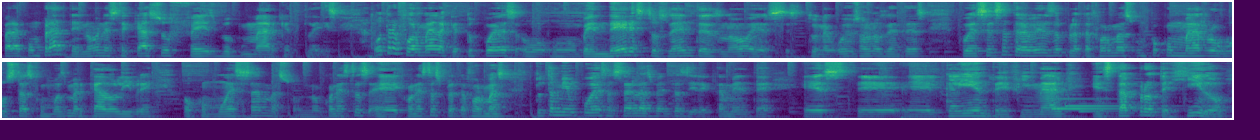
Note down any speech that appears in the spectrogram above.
para comprarte, ¿no? En este caso, Facebook Marketplace. Otra forma en la que tú puedes vender estos lentes, ¿no? Es, tu negocio son los lentes, pues es a través de plataformas un poco más robustas como es Mercado Libre o como es Amazon, ¿no? Con estas, eh, con estas plataformas tú también puedes hacer las ventas directamente. Este, el cliente final está protegido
